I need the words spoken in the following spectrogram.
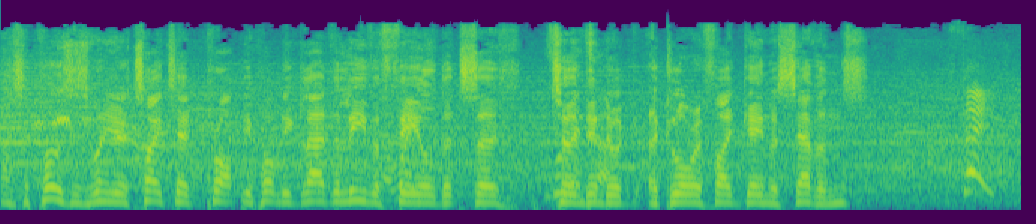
I suppose as when you're a tight head prop, you're probably glad to leave a field that's uh, turned into a, a glorified game of sevens. Stay. Stay.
